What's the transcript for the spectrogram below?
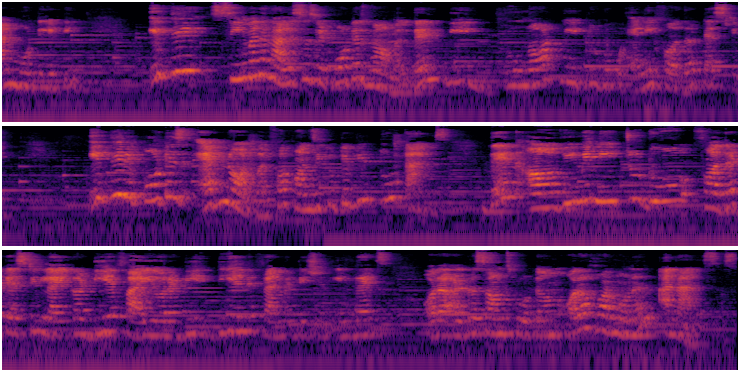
and motility. If the semen analysis report is normal then we do not need to do any further testing. If the report is abnormal for consecutively two times then uh, we may need to do further testing like a DFI or a D DNA fragmentation index or an ultrasound scrotum or a hormonal analysis.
